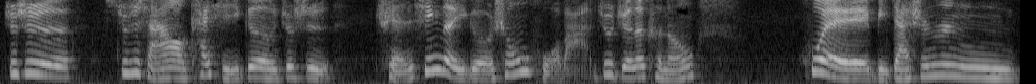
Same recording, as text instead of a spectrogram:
就是就是想要开启一个就是全新的一个生活吧，就觉得可能会比在深圳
